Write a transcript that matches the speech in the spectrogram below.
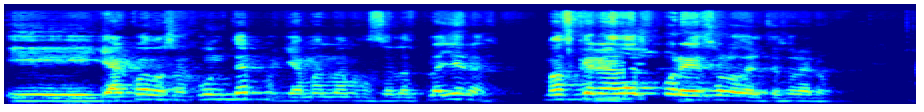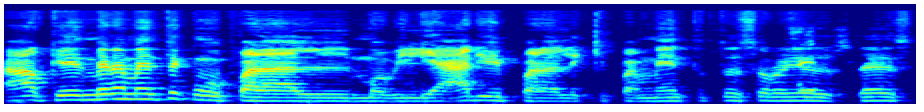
y ya cuando se junte, pues ya mandamos a hacer las playeras. Más que nada es por eso lo del tesorero. Ah, ok, es meramente como para el mobiliario y para el equipamiento, todo ese rollo de ustedes.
